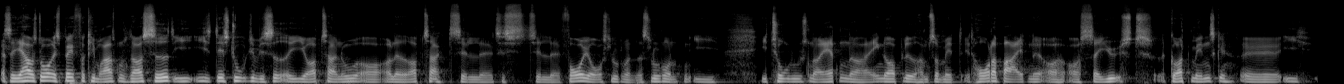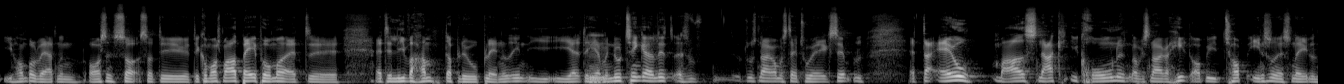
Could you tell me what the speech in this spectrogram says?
altså jeg har jo stor respekt for Kim Rasmussen, og også siddet i, i det studie, vi sidder i og optager nu, og, og lavet optag til, øh, til, til øh, forrige års slutrunden, eller slutrunden i, i 2018, og egentlig oplevet ham som et, et hårdt arbejdende og, og seriøst godt menneske øh, i, i håndboldverdenen også. Så, så det, det kommer også meget bag på mig, at, øh, at det lige var ham, der blev blandet ind i, i alt det her. Mm. Men nu tænker jeg lidt, altså du snakker om at statuere eksempel, at der er jo meget snak i krone, når vi snakker helt op i top international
